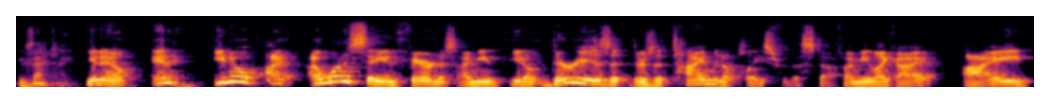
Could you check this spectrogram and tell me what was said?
Exactly. You know, and you know, I I want to say in fairness, I mean, you know, there is a, there's a time and a place for this stuff. I mean, like I I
